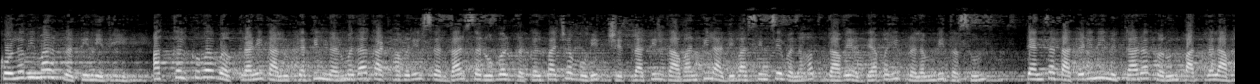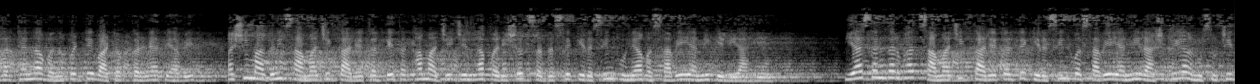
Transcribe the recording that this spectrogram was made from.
कोलविमाळ प्रतिनिधी अक्कलकुवा व अक्राणी तालुक्यातील नर्मदा काठावरील सरदार सरोवर प्रकल्पाच्या बुडीत क्षेत्रातील गावांतील आदिवासींचे वनहक दावे अद्यापही प्रलंबित असून त्यांचा तातडीने निपटारा करून पात्र लाभार्थ्यांना वनपट्टे वाटप करण्यात यावे अशी मागणी सामाजिक कार्यकर्ते तथा माजी जिल्हा परिषद सदस्य किरसिंग पुण्या वसावे यांनी केली आहे. या संदर्भात सामाजिक कार्यकर्ते किरसिंग वसावे यांनी राष्ट्रीय अनुसूचित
